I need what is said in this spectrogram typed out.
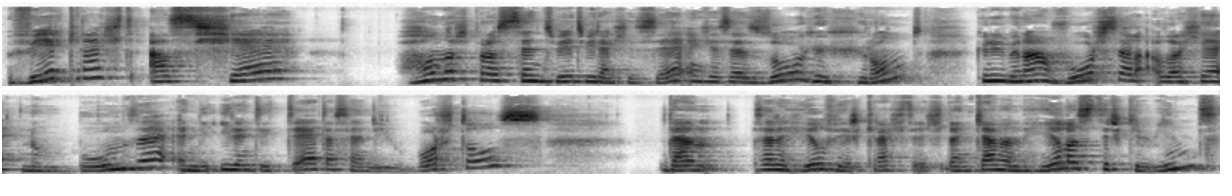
veerkracht, als jij 100% weet wie dat je bent en je bent zo gegrond, kun je je bijna voorstellen als jij een boom bent en die identiteit, dat zijn die wortels, dan zijn je heel veerkrachtig. Dan kan een hele sterke wind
